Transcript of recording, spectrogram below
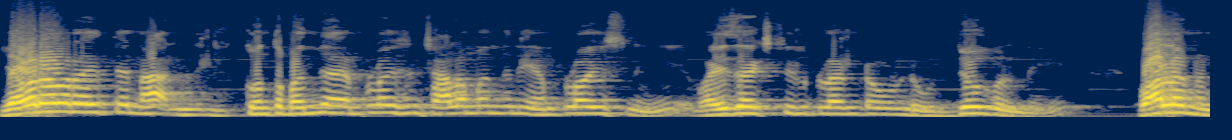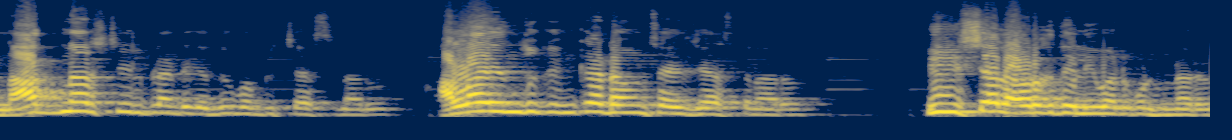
ఎవరెవరైతే నా కొంతమంది ఎంప్లాయీస్ని చాలామందిని ఎంప్లాయీస్ని వైజాగ్ స్టీల్ ప్లాంట్లో ఉండే ఉద్యోగుల్ని వాళ్ళని నాగ్నార్ స్టీల్ ప్లాంట్కి ఎందుకు పంపించేస్తున్నారు? అలా ఎందుకు ఇంకా డౌన్ సైజ్ చేస్తున్నారు? ఈ విషయాలు ఎవరికి తెలియవు అనుకుంటున్నారు?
